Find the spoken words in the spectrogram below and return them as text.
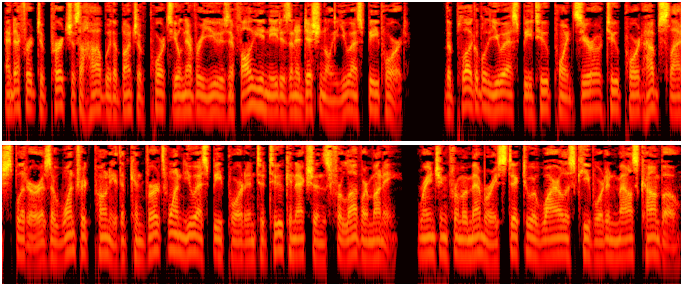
and effort to purchase a hub with a bunch of ports you'll never use if all you need is an additional USB port. The Plugable USB 2.02 port hub slash splitter is a one-trick pony that converts one USB port into two connections for love or money, ranging from a memory stick to a wireless keyboard and mouse combo.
